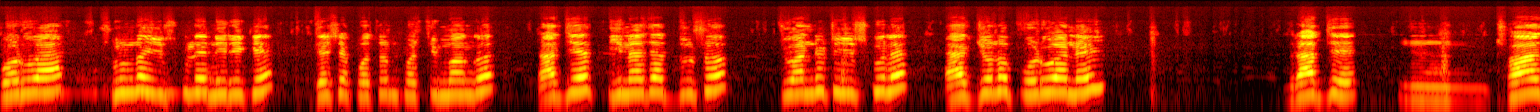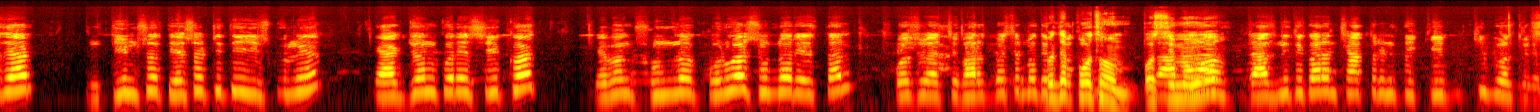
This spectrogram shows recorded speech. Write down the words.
পড়ুয়া শূন্য স্কুলের নিরিখে দেশে প্রথম পশ্চিমবঙ্গ রাজ্যের তিন হাজার দুশো চুয়ান্নটি স্কুলে একজনও পড়ুয়া নেই। রাজ্যে ছ হাজার তিনশো তেষট্টিটি স্কুলে একজন করে শিক্ষক এবং শূন্য পড়ুয়া শূন্যর স্থান পশু আছে ভারতবর্ষের মধ্যে প্রথম পশ্চিমবঙ্গ? আপনারা রাজনীতি করেন ছাত্রনীতি কি কি বিষয়ে?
